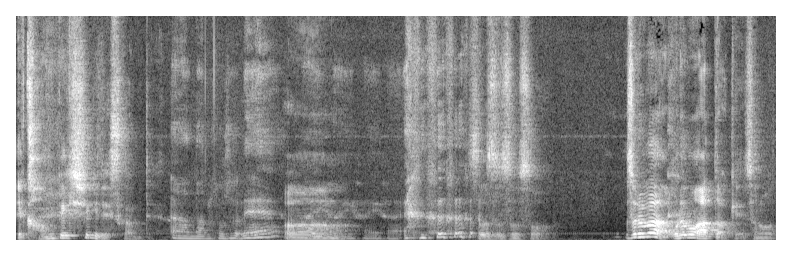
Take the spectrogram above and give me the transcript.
え完璧主義ですかみたいな。あーなるほどね。はいはいはいはい。そうそうそうそう。それは俺もあったわけ。その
